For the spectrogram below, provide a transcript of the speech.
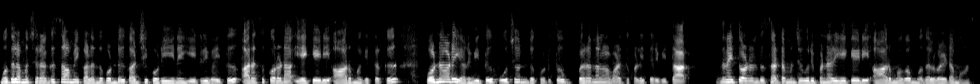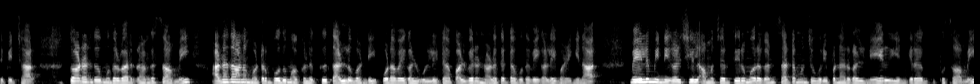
முதலமைச்சர் ரங்கசாமி கலந்து கொண்டு கட்சி கொடியினை ஏற்றி வைத்து அரசு கொறடா ஏகேடி ஆறுமுகத்திற்கு பொன்னாடை அணிவித்து பூச்செண்டு கொடுத்து பிறந்தநாள் வாழ்த்துக்களை தெரிவித்தார். இதனைத் தொடர்ந்து சட்டமன்ற உறுப்பினர் ஏகேடி ஆறுமுகம் முதல்வரிடம் ஆசி பெற்றார். தொடர்ந்து முதல்வர் ரங்கசாமி அன்னதானம் மற்றும் பொதுமக்களுக்கு தள்ளுவண்டி புடவைகள் உள்ளிட்ட பல்வேறு நலத்திட்ட உதவிகளை வழங்கினார். மேலும் இந்நிகழ்ச்சியில் அமைச்சர் திருமுருகன் சட்டமன்ற உறுப்பினர்கள் நேரு என்கிற குப்புசாமி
